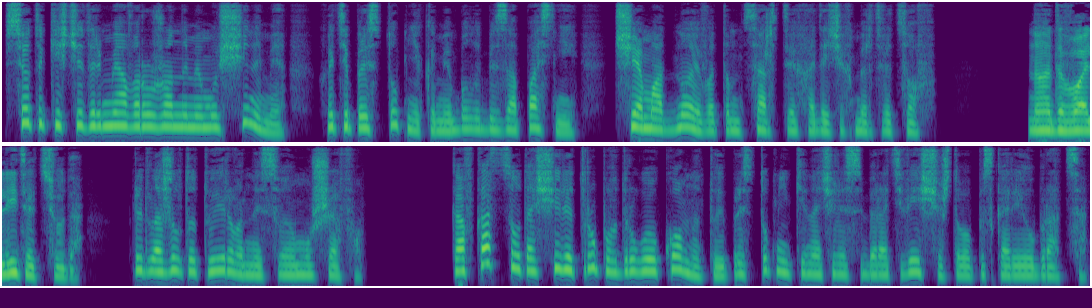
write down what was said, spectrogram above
Все-таки с четырьмя вооруженными мужчинами, хоть и преступниками, было безопасней, чем одной в этом царстве ходячих мертвецов. «Надо валить отсюда», предложил татуированный своему шефу. Кавказцы утащили трупы в другую комнату, и преступники начали собирать вещи, чтобы поскорее убраться.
